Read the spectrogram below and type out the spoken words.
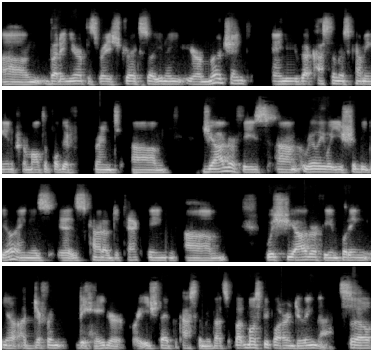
Um, but in Europe, it's very strict. So you know, you're a merchant and you've got customers coming in from multiple different um, geographies, um, really what you should be doing is is kind of detecting um, which geography and putting you know a different behavior for each type of customer. That's but most people aren't doing that, so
